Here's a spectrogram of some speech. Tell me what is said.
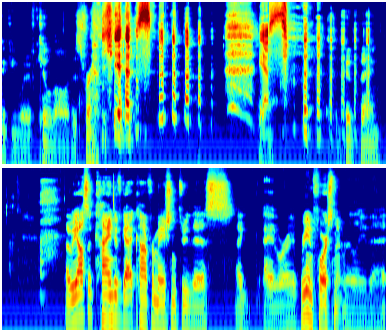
Think he would have killed all of his friends. yes. yes. Good thing. But we also kind of got confirmation through this, a, a, or a reinforcement really, that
